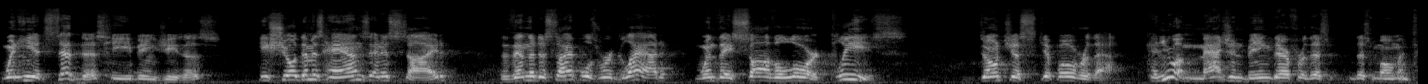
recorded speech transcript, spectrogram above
When he had said this, he being Jesus, he showed them his hands and his side. Then the disciples were glad when they saw the Lord. Please, don't just skip over that. Can you imagine being there for this, this moment?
